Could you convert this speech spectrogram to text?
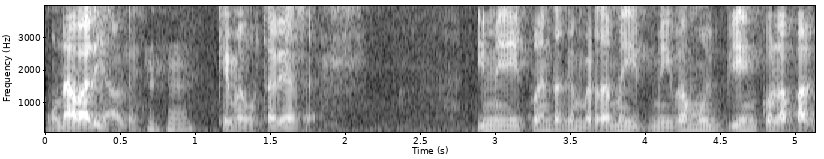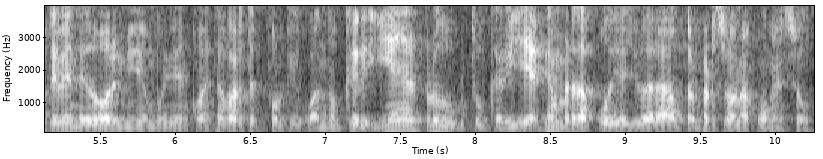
una variable, Ujú. ¿qué me gustaría hacer? Y me di cuenta que en verdad me, me iba muy bien con la parte de vendedor y me iba muy bien con esta parte porque cuando creía en el producto, creía que en verdad podía ayudar a otra persona con eso,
